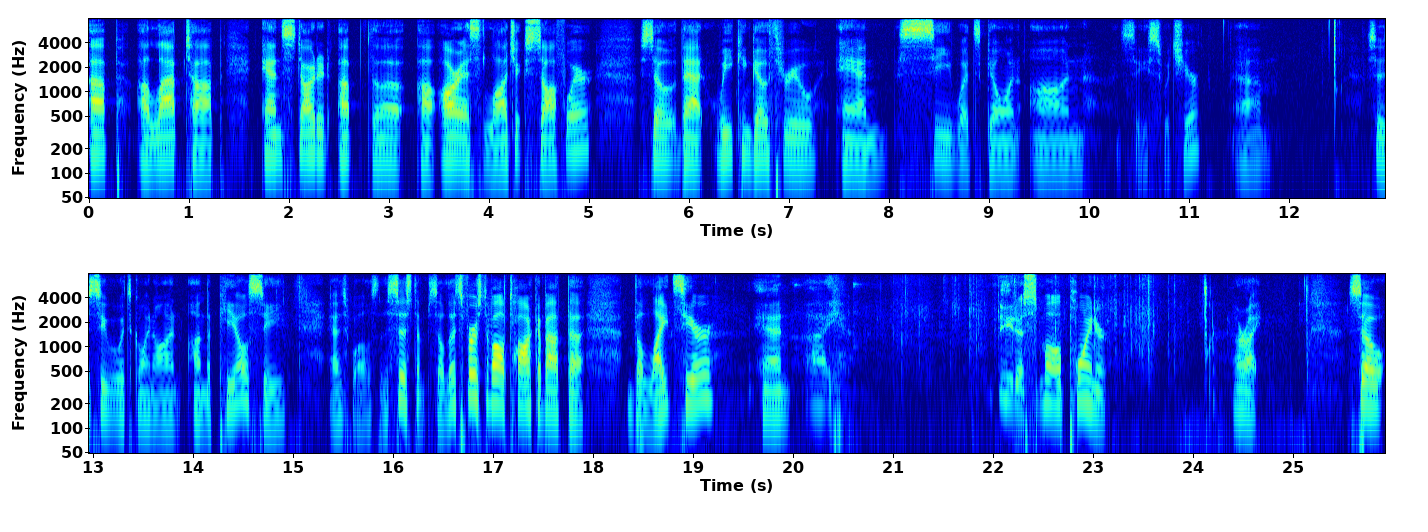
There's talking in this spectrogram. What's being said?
up a laptop and started up the uh, RSLogix software so that we can go through and see what's going on. Let's see, switch here. Um, so see what's going on on the PLC as well as the system. So let's first of all talk about the, the lights here. And I need a small pointer. All right. So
